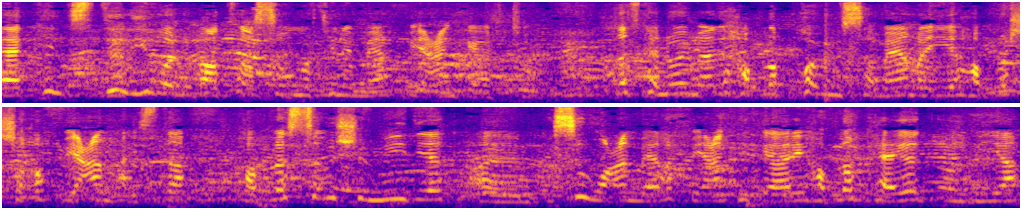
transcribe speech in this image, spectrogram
，لكن still 有的吧，他说嘛，听你没必然感受，那可能嘛，好不了朋友什么嘛，也好不了社会安还是的，好不了 social media，嗯，是玩没了必然去搞，好不了开个 EV 呀，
